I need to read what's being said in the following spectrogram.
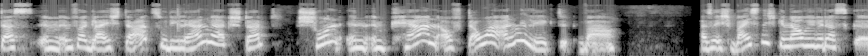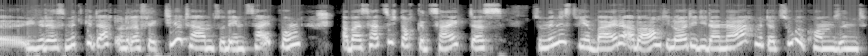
dass im, im Vergleich dazu die Lernwerkstatt schon in, im Kern auf Dauer angelegt war. Also ich weiß nicht genau, wie wir das, äh, wie wir das mitgedacht und reflektiert haben zu dem Zeitpunkt, aber es hat sich doch gezeigt, dass zumindest wir beide, aber auch die Leute, die danach mit dazugekommen sind,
